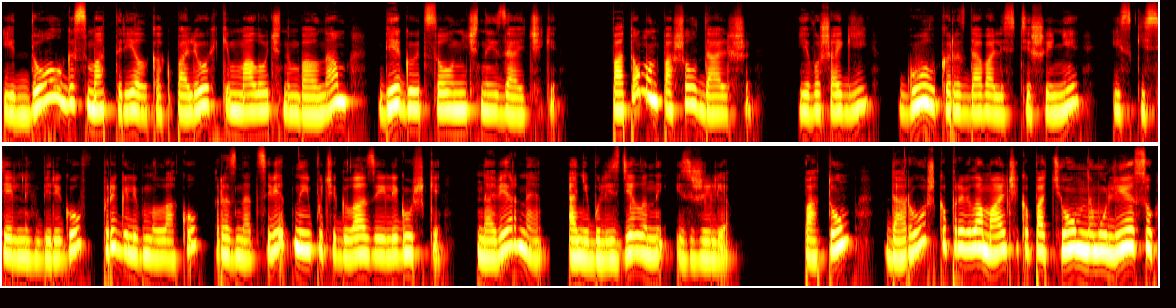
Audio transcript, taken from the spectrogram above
и долго смотрел, как по легким молочным волнам бегают солнечные зайчики. Потом он пошел дальше. Его шаги гулко раздавались в тишине, и с кисельных берегов прыгали в молоко разноцветные пучеглазые лягушки. Наверное, они были сделаны из желе. Потом дорожка провела мальчика по темному лесу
